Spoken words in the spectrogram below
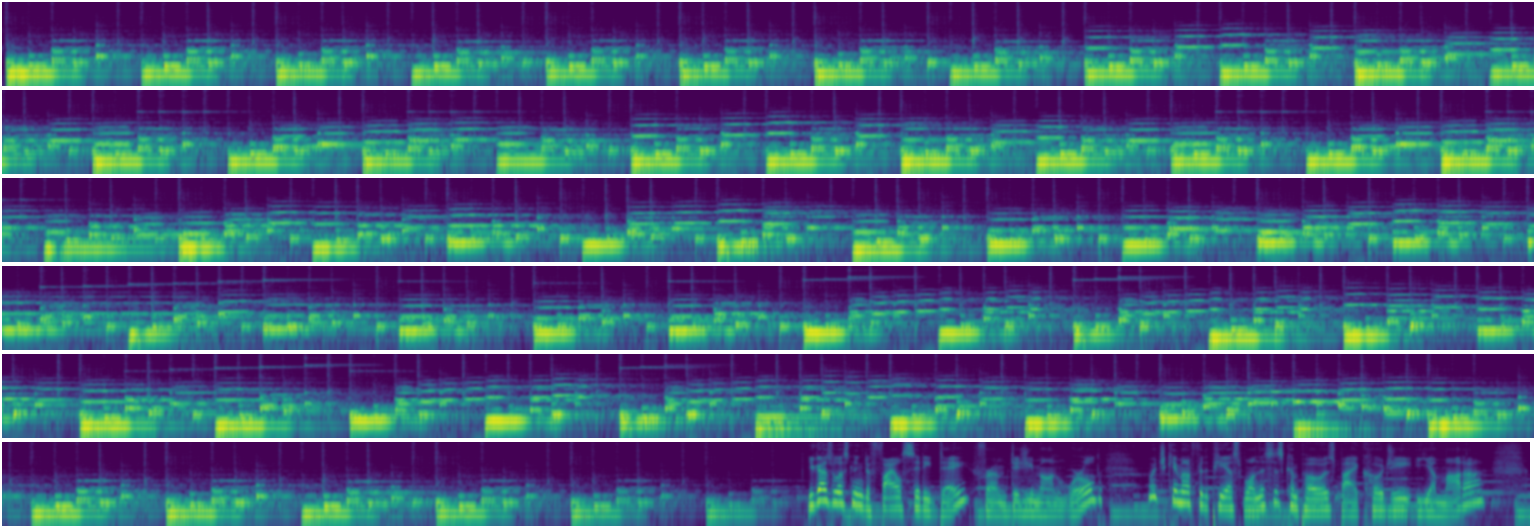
You guys are listening to File City Day from Digimon World, which came out for the PS1. This is composed by Koji Yamada.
